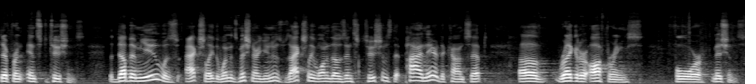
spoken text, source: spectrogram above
different institutions. The WMU was actually, the Women's Missionary Union was actually one of those institutions that pioneered the concept of regular offerings for missions.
